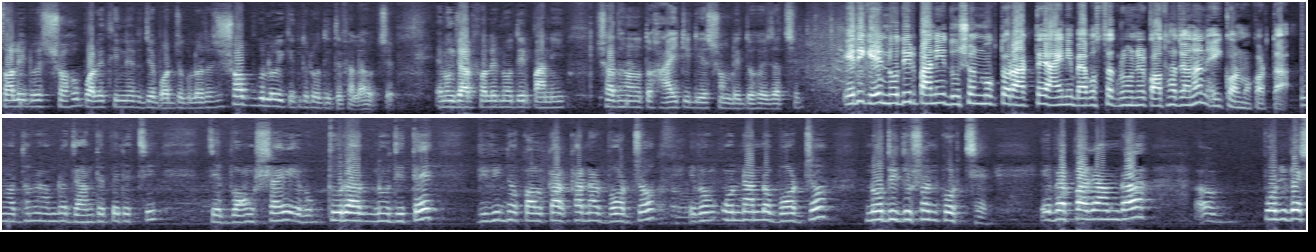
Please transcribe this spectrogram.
সলিড ওয়েস্ট সহ পলিথিনের যে বর্জ্যগুলো রয়েছে সবগুলোই কিন্তু নদীতে ফেলা হচ্ছে এবং যার ফলে নদীর পানি সাধারণত হাই টিডিএস সমৃদ্ধ হয়ে যাচ্ছে। এদিকে নদীর পানি দূষণমুক্ত রাখতে আইনি ব্যবস্থা গ্রহণের কথা জানান এই কর্মকর্তা। মাধ্যমে আমরা জানতে পেরেছি যে বংশাই এবং তুরাগ নদীতে বিভিন্ন কলকারখানার বর্জ্য এবং অন্যান্য বর্জ্য নদী দূষণ করছে। এ ব্যাপারে আমরা পরিবেশ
